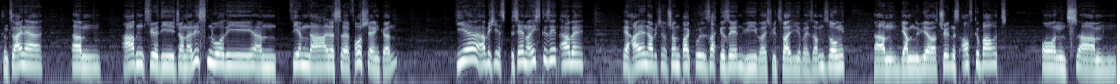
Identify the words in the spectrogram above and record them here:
So ein kleiner ähm, Abend für die Journalisten, wo die ähm, Firmen da alles äh, vorstellen können. Hier habe ich jetzt bisher noch nichts gesehen, aber der Hallen habe ich schon ein paar coole Sachen gesehen, wie beispielsweise hier bei Samsung. Ähm, die haben wieder was Schönes aufgebaut und ähm, ein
